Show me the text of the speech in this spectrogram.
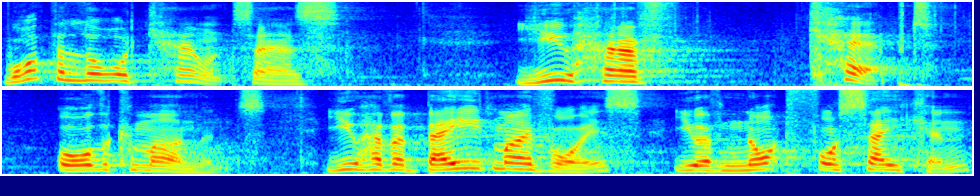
what the Lord counts as you have kept all the commandments. You have obeyed my voice, you have not forsaken,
